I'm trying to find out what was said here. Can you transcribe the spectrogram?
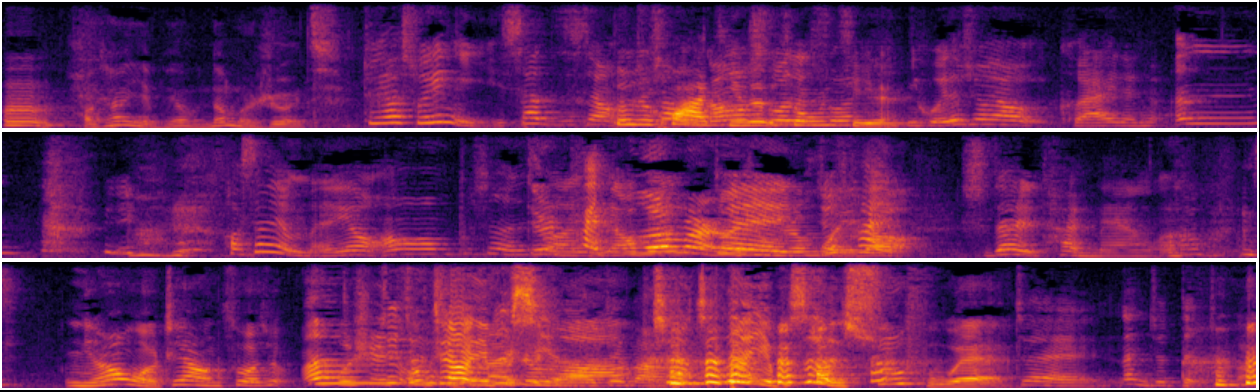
嗯，好像也没有那么热情。对呀、所以你一下子像都是像我刚话题的刚说说终结。你回的时候要可爱一点，就嗯，好像也没有，哦，不是很喜欢就是太哥们儿了对，是是你就太实在是太 man 了，你让我这样做，就嗯，不是这就这样也不是自己，了，对吧？这真的 也不是很舒服哎，对，那你就等着吧，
